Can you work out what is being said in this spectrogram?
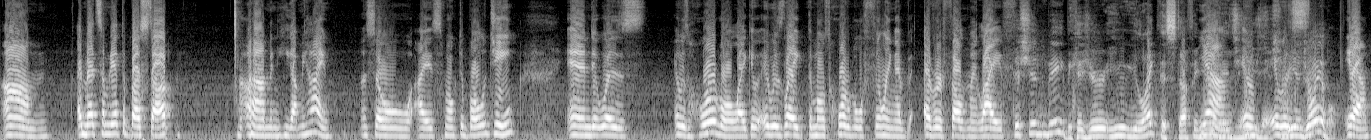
Um, I met somebody at the bus stop, um, and he got me high. So I smoked a bowl of G, and it was it was horrible. Like it, it was like the most horrible feeling I've ever felt in my life. This shouldn't be because you're you, you like this stuff and Yeah, you, it's, it- it, it was- enjoyable. Yeah,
